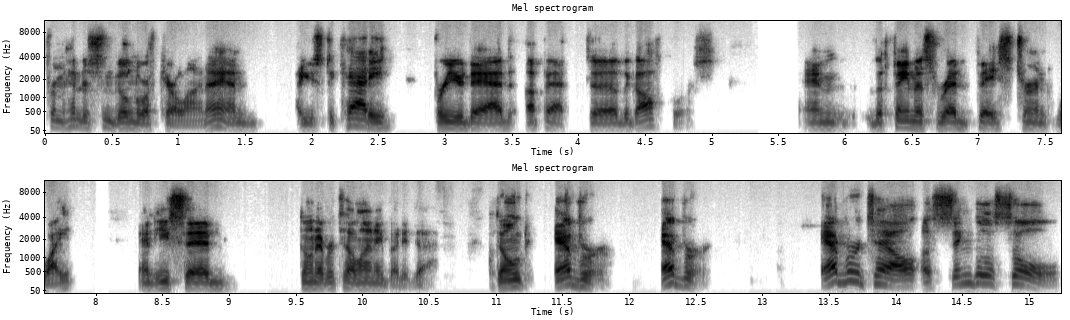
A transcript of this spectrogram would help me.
from Hendersonville, North Carolina, and I used to caddy for your dad up at uh, the golf course. And the famous red face turned white. And he said, Don't ever tell anybody that. Don't ever, ever, ever tell a single soul,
